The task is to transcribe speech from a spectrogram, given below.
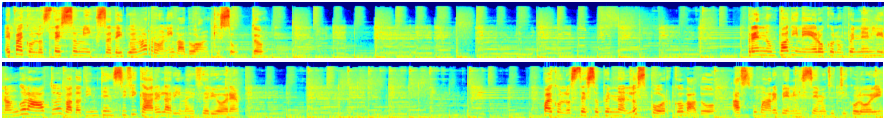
e poi con lo stesso mix dei due marroni vado anche sotto. Prendo un po' di nero con un pennellino angolato e vado ad intensificare la rima inferiore. Poi con lo stesso pennello sporco vado a sfumare bene insieme tutti i colori.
